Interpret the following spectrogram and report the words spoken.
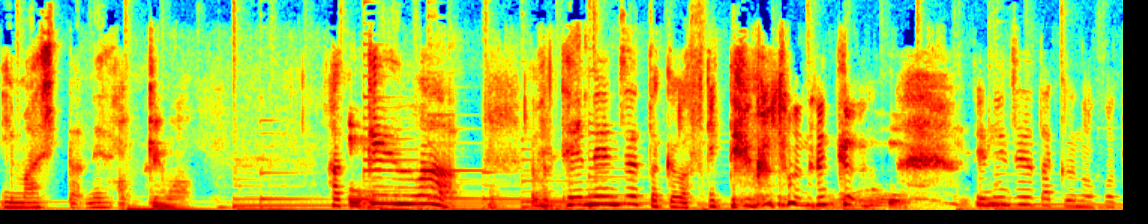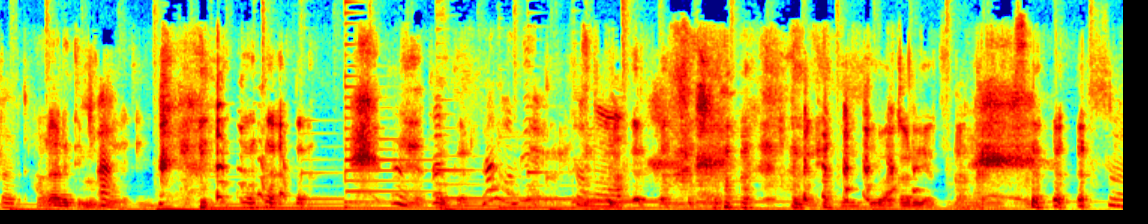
いましたね。発見は？発見はやっぱ天然住宅は好きっていうことはなんか天然住宅のこと。離れてみて なのでその離れてみて分かるやつだそうあ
